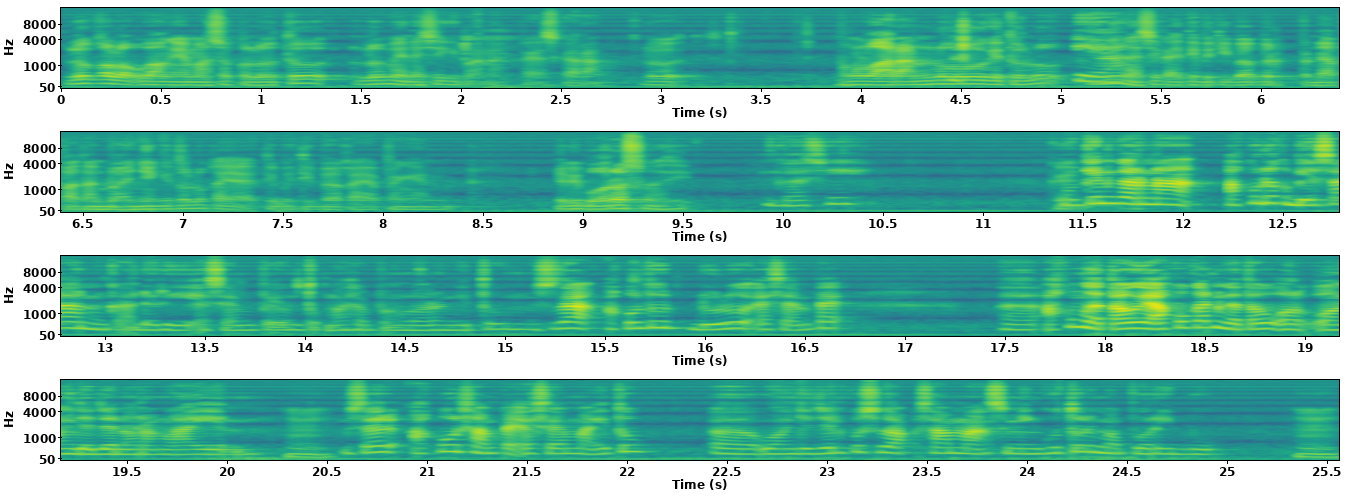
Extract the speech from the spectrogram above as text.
Lu kalau uangnya masuk ke lu tuh, lu manage gimana kayak sekarang? Lu pengeluaran lu gitu lu Iya. ini gak sih kayak tiba-tiba berpendapatan banyak gitu lu kayak tiba-tiba kayak pengen lebih boros gak sih? enggak sih Oke. mungkin karena aku udah kebiasaan kak dari SMP untuk masa pengeluaran gitu maksudnya aku tuh dulu SMP eh, aku nggak tahu ya aku kan nggak tahu uang jajan orang lain Hmm. misalnya aku sampai SMA itu eh, uang jajanku sa- sama seminggu tuh lima ribu Hmm.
